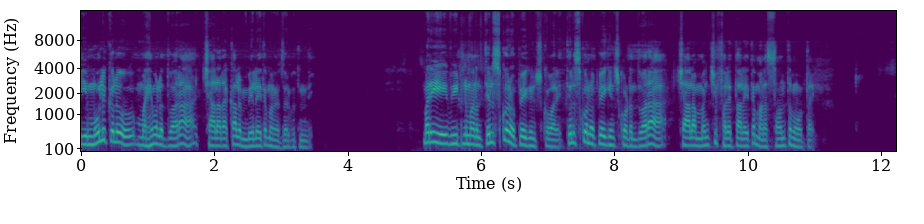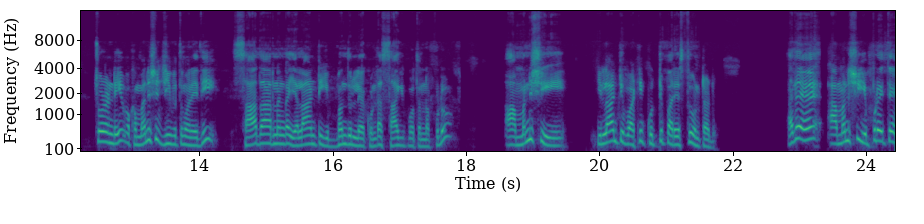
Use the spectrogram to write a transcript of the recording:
ఈ మూలికలు మహిమల ద్వారా చాలా రకాల మేలైతే మనకు జరుగుతుంది. మరి వీటిని మనం తెలుసుకొని ఉపయోగించుకోవాలి. తెలుసుకొని ఉపయోగించుకోవడం ద్వారా చాలా మంచి ఫలితాలు అయితే మన సొంతం అవుతాయి. చూడండి ఒక మనిషి జీవితం అనేది సాధారణంగా ఎలాంటి ఇబ్బందులు లేకుండా సాగిపోతున్నప్పుడు ఆ మనిషి ఇలాంటి వాటిని కొట్టిపారేస్తూ ఉంటాడు. అదే ఆ మనిషి ఎప్పుడైతే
